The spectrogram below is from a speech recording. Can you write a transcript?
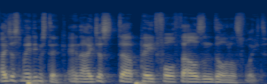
I just made a mistake and I just uh, paid $4,000 for it.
